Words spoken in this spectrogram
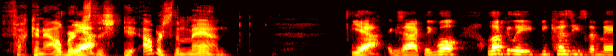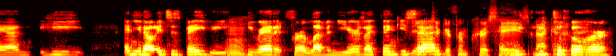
Fucking Albert's Yeah. the Albert's the man. Yeah, exactly. Well, luckily because he's the man, he and you know it's his baby. Mm. He ran it for 11 years, I think he yeah, said. he took it from Chris And he- Hayes he, back in took over.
